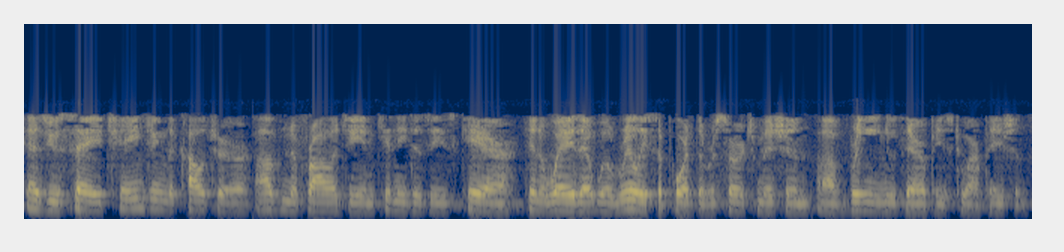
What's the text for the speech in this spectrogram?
as you say, changing the culture of nephrology and kidney disease care in a way that will really support the research mission of bringing new therapies to our patients.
